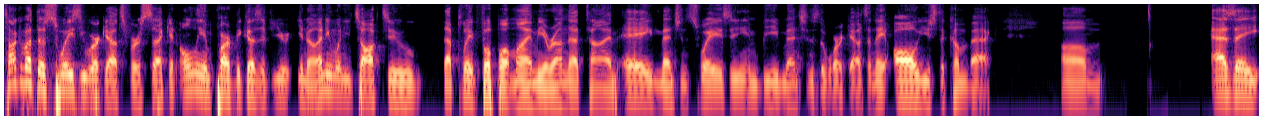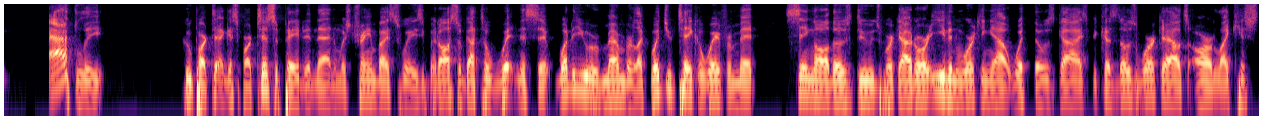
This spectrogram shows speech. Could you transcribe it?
talk about those Swasey workouts for a second. Only in part because if you're, you know, anyone you talk to that played football at Miami around that time, A mentions Swasey and B mentions the workouts, and they all used to come back. Um, as a athlete who part- I guess participated in that and was trained by Swasey, but also got to witness it. What do you remember? Like, what do you take away from it? Seeing all those dudes work out, or even working out with those guys, because those workouts are like his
